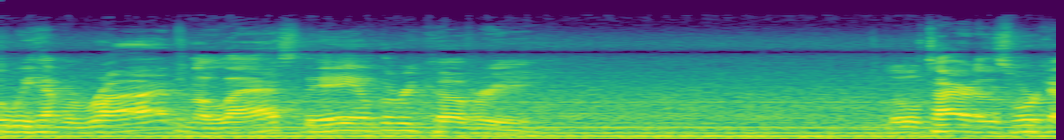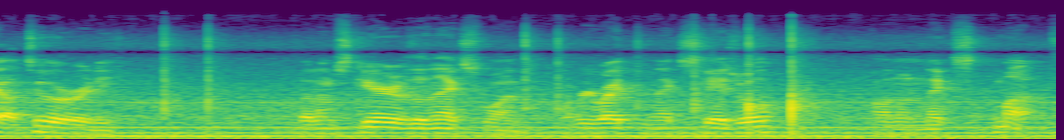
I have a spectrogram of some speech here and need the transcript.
We have arrived on the last day of the recovery. A little tired of this workout too already, but I'm scared of the next one. I'll rewrite the next schedule on the next month.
